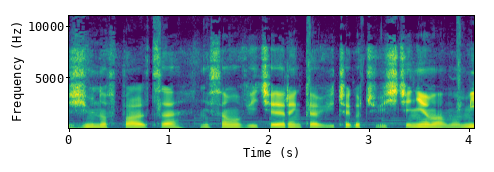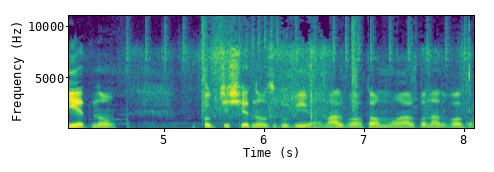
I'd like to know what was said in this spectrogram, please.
Zimno w palce, niesamowicie. Rękawiczek oczywiście nie mam, mam jedną, bo gdzieś jedną zgubiłem, albo w domu, albo nad wodą.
